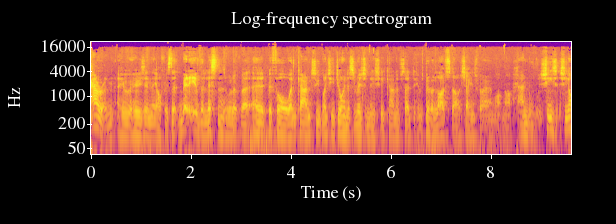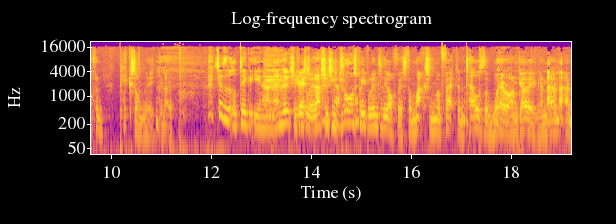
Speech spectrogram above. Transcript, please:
Karen, who, who's in the office, that many of the listeners will have uh, heard before, when Karen, she, when she joined us originally, she kind of said it was a bit of a lifestyle change for her and whatnot. And she's, she often picks on me, you know. she has a little dig at you now and then, don't she? On and actually she draws people into the office for maximum effect and tells them where I'm going and, and, and,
